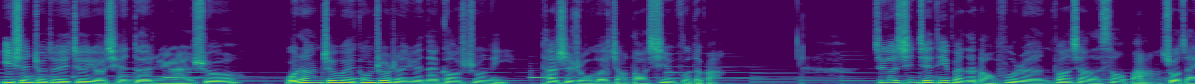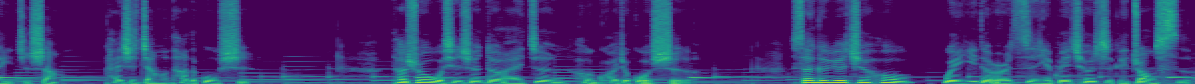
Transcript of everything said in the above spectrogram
医生就对这个有钱的女人说：“我让这位工作人员来告诉你，他是如何找到幸福的吧。”这个清洁地板的老妇人放下了扫把，坐在椅子上，开始讲了她的故事。她说：“我先生得癌症，很快就过世了。”三个月之后，唯一的儿子也被车子给撞死了。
